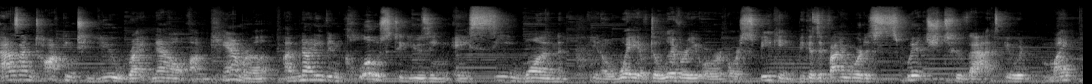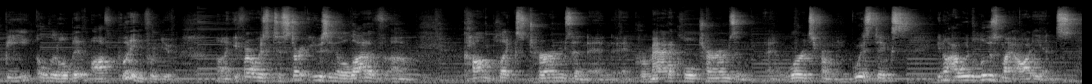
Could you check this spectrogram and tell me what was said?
As I'm talking to you right now on camera, I'm not even close to using a C1 you know, way of delivery or, or speaking because if I were to switch to that, it would might be a little bit off-putting for you. Uh, if I was to start using a lot of um, complex terms and, and, and grammatical terms and, and words from linguistics, you know, I would lose my audience.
